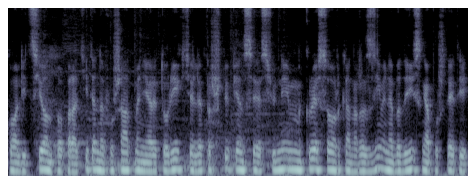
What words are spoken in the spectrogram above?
koalicion, po paraqiten në fushatë me një retorikë që lë përshtypjen se synim kryesor kanë rrëzimin e BDI-së nga pushteti,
